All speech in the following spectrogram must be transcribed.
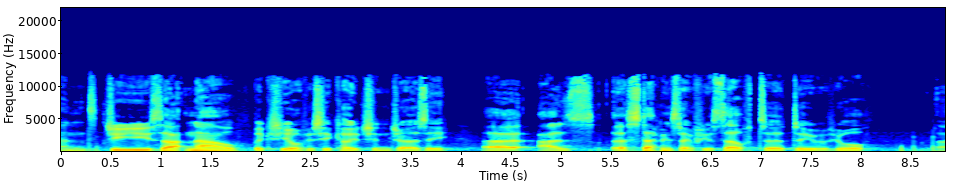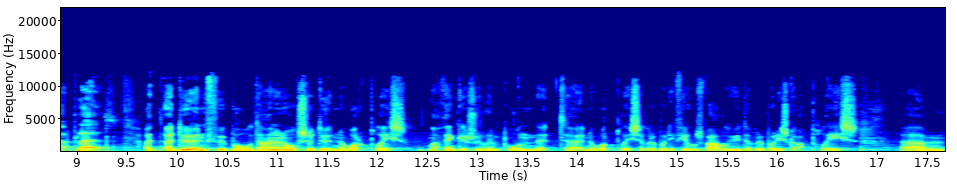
And do you use that now because you obviously coach in Jersey uh, as a stepping stone for yourself to do with your uh, players? I, I do it in football, Dan, and also do it in the workplace. I think it's really important that uh, in the workplace everybody feels valued, everybody's got a place. Um,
